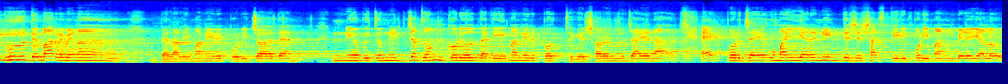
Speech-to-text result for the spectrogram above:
ভুলতে পারবে না। বেলাল ইমানের পরিচয় দেন। নিয়মিত নির্যাতন করেও তাকে ইমানের পথ থেকে সরানো যায় না। এক পর্যায়ে উমাইয়ার নির্দেশে শাস্তির পরিমাণ বেড়ে গেল।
